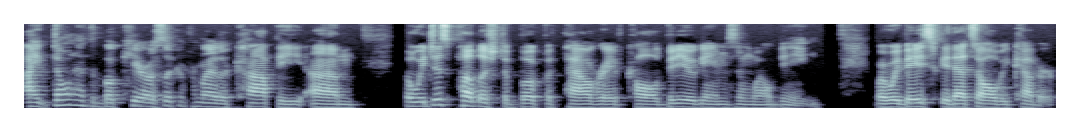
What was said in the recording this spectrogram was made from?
I don't have the book here. I was looking for my other copy. Um, but we just published a book with Palgrave called Video Games and Wellbeing, where we basically that's all we cover.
